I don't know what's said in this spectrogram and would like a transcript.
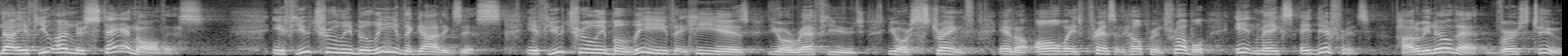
Now, if you understand all this, if you truly believe that God exists, if you truly believe that He is your refuge, your strength, and an always present helper in trouble, it makes a difference. How do we know that? Verse 2.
